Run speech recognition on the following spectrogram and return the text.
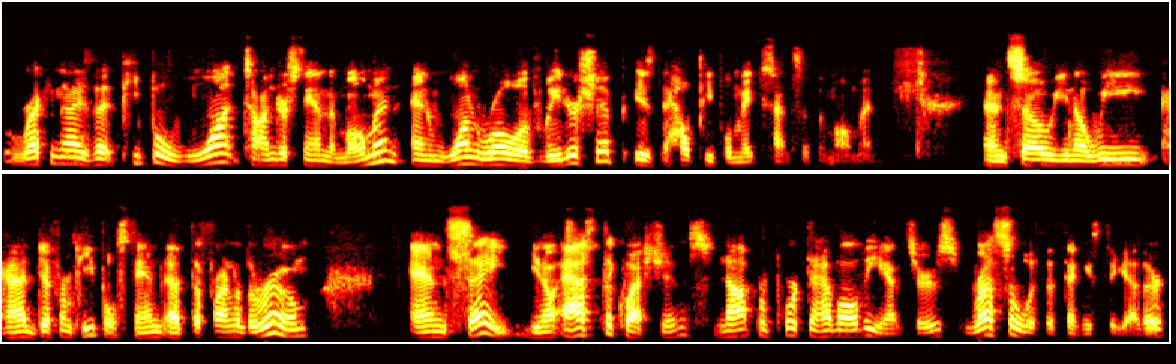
recognize that people want to understand the moment, and one role of leadership is to help people make sense of the moment. And so, you know, we had different people stand at the front of the room and say, you know, ask the questions, not purport to have all the answers, wrestle with the things together.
